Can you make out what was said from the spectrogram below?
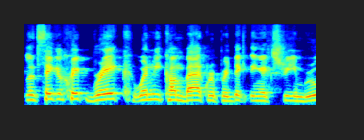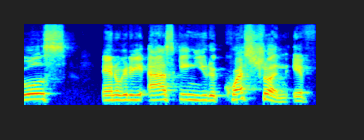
let's take a quick break. When we come back, we're predicting Extreme Rules, and we're going to be asking you the question if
